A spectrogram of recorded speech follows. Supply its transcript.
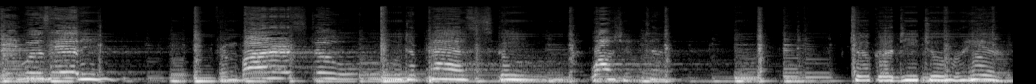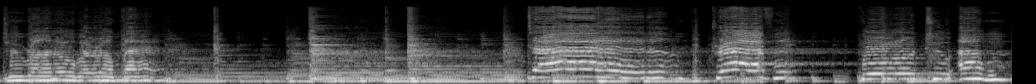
It was headed from Barstow to Pasco, Washington. Took a detour here to run over a man. Tired of traffic for two hours.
